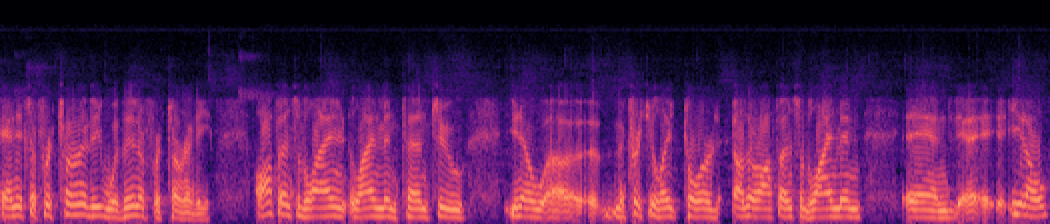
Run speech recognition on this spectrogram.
and it's a fraternity within a fraternity. Offensive line linemen tend to, you know, uh, matriculate toward other offensive linemen, and uh, you know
